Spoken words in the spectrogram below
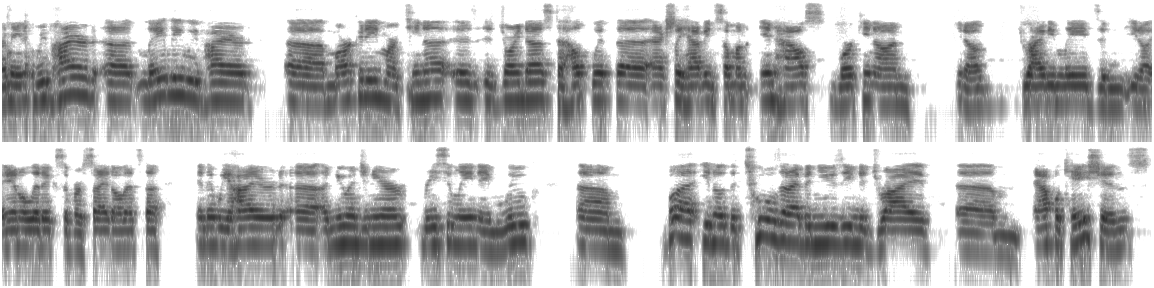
I mean, we've hired uh, lately. We've hired uh, marketing. Martina is, is joined us to help with uh, actually having someone in house working on, you know, driving leads and you know analytics of our site, all that stuff. And then we hired uh, a new engineer recently named Luke. Um, but you know, the tools that I've been using to drive um, applications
